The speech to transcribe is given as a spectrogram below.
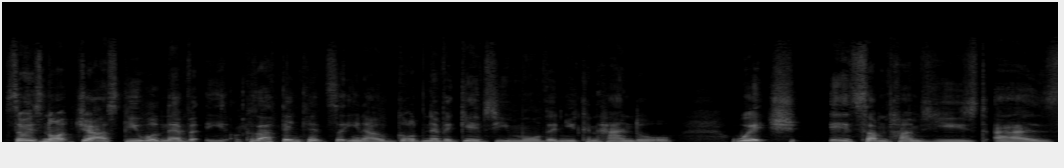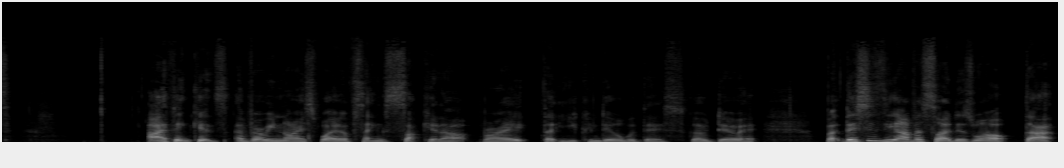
So it's not just you will never, because I think it's, you know, God never gives you more than you can handle, which is sometimes used as, I think it's a very nice way of saying, suck it up, right? That you can deal with this, go do it. But this is the other side as well that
